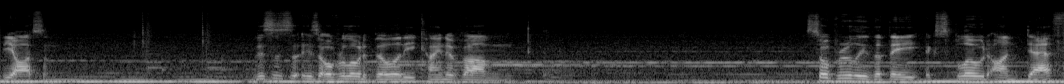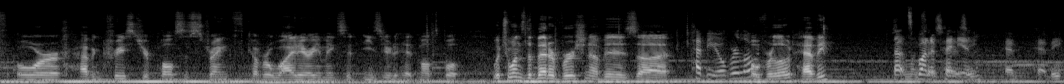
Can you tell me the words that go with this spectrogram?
be awesome? This is his overload ability, kind of um, so brutally that they explode on death, or have increased your pulse's strength, cover a wide area, makes it easier to hit multiple. Which one's the better version of his uh, Heavy overload. overload? Heavy. That's Someone one opinion. Heavy. Heavy.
